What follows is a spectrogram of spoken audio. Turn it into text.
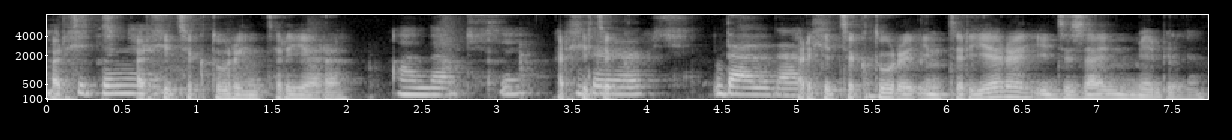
архи- типа не- архитектура интерьера. А, да, окей. Архитек- Интерьер Да, да, да. Архитектура интерьера и дизайн мебели.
